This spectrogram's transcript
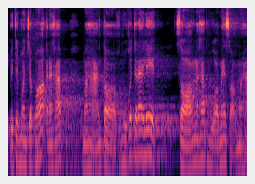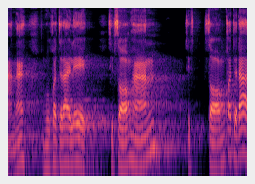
เป็นจำนวนเฉพาะนะครับ มาหารต่อคุณครูก็จะได้เลข 2 นะครับคุณครูเอาแม่ 2 มาหารนะคุณครูก็จะได้เลข 12 หาร 12 ก็จะได้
